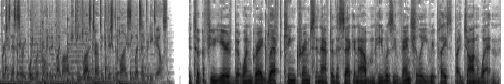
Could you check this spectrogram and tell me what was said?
purchase necessary. Void where prohibited by law. 18 plus terms and conditions apply. See website for details. It took a few years, but when Greg left King Crimson after the second album, he was eventually replaced by John Wetton.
